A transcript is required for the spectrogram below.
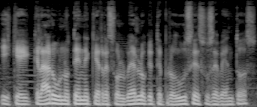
y que claro, uno tiene que resolver lo que te produce esos eventos,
